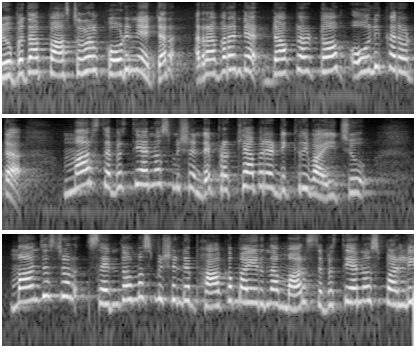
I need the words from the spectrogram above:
രൂപത pastoral coordinator reverend doctor Tom Olikkarot Mar Sebastianos മിഷന്റെ പ്രഖ്യാപന ഡിഗ്രി വായിച്ചു. മാഞ്ചസ്റ്റർ സെന്റ് തോമസ് മിഷന്റെ ഭാഗമായിരുന്ന മാർ സെബസ്ത്യാനോസ് പള്ളി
